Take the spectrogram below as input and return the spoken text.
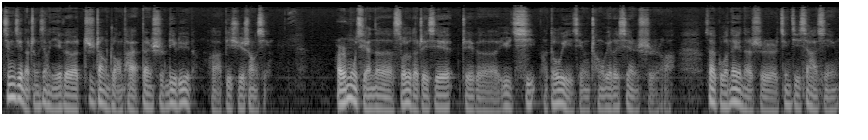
经济呢呈现一个滞胀状态，但是利率呢啊必须上行，而目前呢所有的这些这个预期啊都已经成为了现实啊，在国内呢是经济下行，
